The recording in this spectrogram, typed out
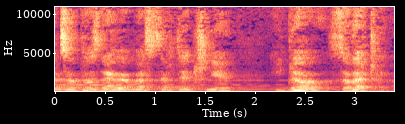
Bardzo, pozdrawiam Was serdecznie i do zobaczenia.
